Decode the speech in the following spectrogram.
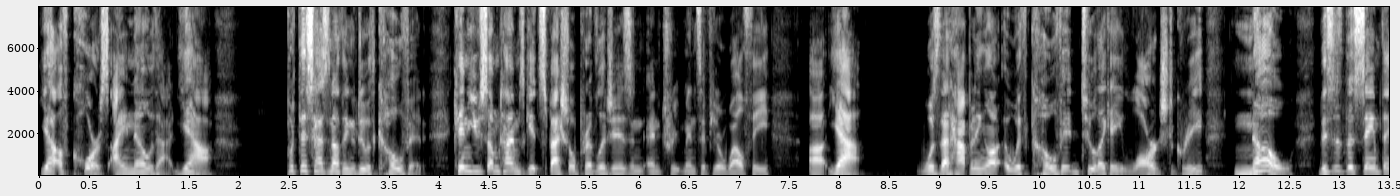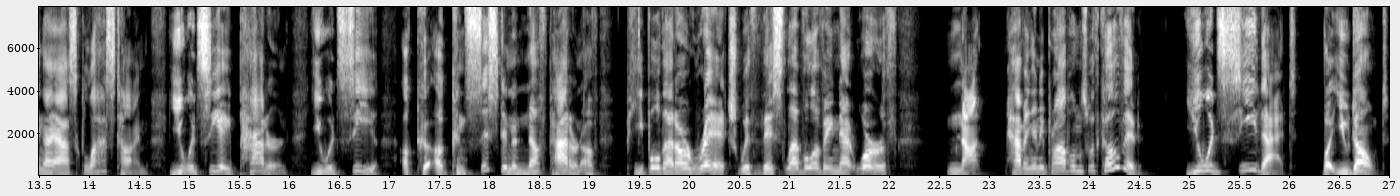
Yeah, of course, I know that. Yeah. But this has nothing to do with COVID. Can you sometimes get special privileges and, and treatments if you're wealthy? Uh, yeah, was that happening with COVID to like a large degree? No. This is the same thing I asked last time. You would see a pattern. You would see a, a consistent enough pattern of people that are rich with this level of a net worth not having any problems with COVID. You would see that, but you don't.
